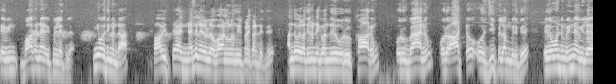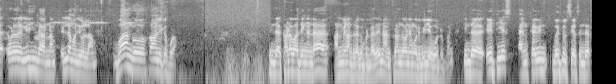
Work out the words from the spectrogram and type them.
கெவின் வாகன விற்பனை நிலையத்தில். இங்கே பார்த்தீங்கன்னா பாவித்த நல்ல நிலையில் வாகனங்கள் வந்து விற்பனை கண்டிருக்கு. அந்த வகையில் பார்த்தீங்கன்னா வந்து ஒரு காரும் ஒரு வேனும் ஒரு ஆட்டோ ஒரு ஜீப் எல்லாம் இருக்கு. இது ஒன்று என்ன விலை எவ்வளோ வரை லீசிங் தாரணம் எல்லாம் மறைஞ்சு கொள்ளலாம். வாங்கோ காணொலிக்க போகலாம் இந்த கடை பார்த்தீங்கன்னா அண்மையெல்லாம் திறக்கப்பட்டது. நான் திறந்த உடனே ஒரு வீடியோ போட்டிருப்பேன். இந்த ADS and Kavin vehicle sale centre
